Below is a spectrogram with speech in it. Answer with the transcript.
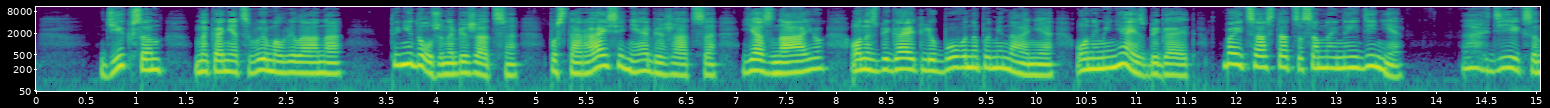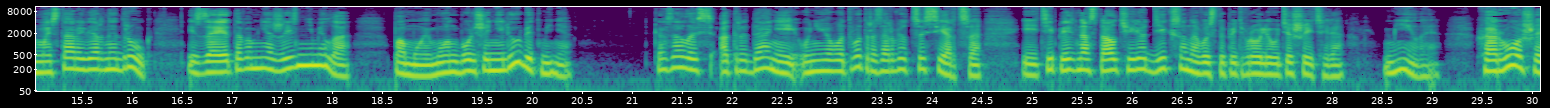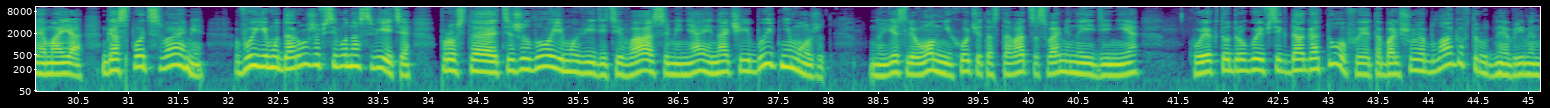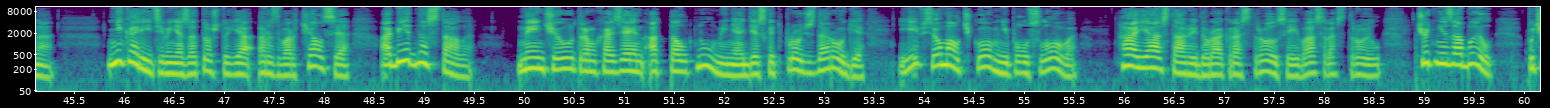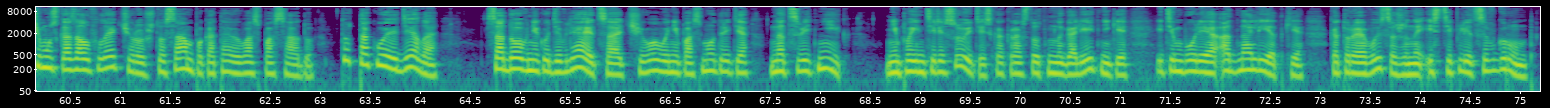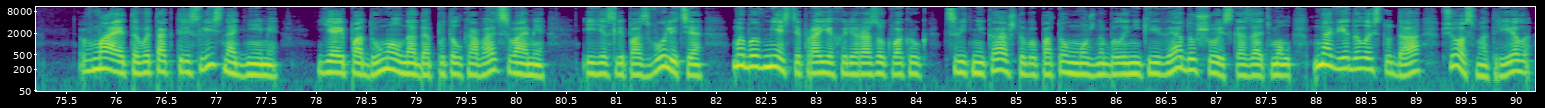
«Диксон!» — наконец вымолвила она. «Ты не должен обижаться. Постарайся не обижаться. Я знаю, он избегает любого напоминания. Он и меня избегает. Боится остаться со мной наедине». «Ах, Диксон, мой старый верный друг, из-за этого мне жизнь не мила. По-моему, он больше не любит меня». Казалось, от рыданий у нее вот-вот разорвется сердце, и теперь настал черед Диксона выступить в роли утешителя. «Милая, хорошая моя, Господь с вами, вы ему дороже всего на свете, просто тяжело ему видеть и вас, и меня, иначе и быть не может. Но если он не хочет оставаться с вами наедине, кое-кто другой всегда готов, и это большое благо в трудные времена. Не корите меня за то, что я разворчался, обидно стало». Нынче утром хозяин оттолкнул меня, дескать, прочь с дороги, и все молчком, ни полслова. А я, старый дурак, расстроился и вас расстроил. Чуть не забыл, почему сказал Флетчеру, что сам покатаю вас по саду. Тут такое дело. Садовник удивляется, отчего вы не посмотрите на цветник, не поинтересуетесь, как растут многолетники и тем более однолетки, которые высажены из теплицы в грунт. В мае-то вы так тряслись над ними — я и подумал, надо потолковать с вами, и если позволите, мы бы вместе проехали разок вокруг цветника, чтобы потом можно было не кривя душой сказать, мол, наведалась туда, все осмотрела.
